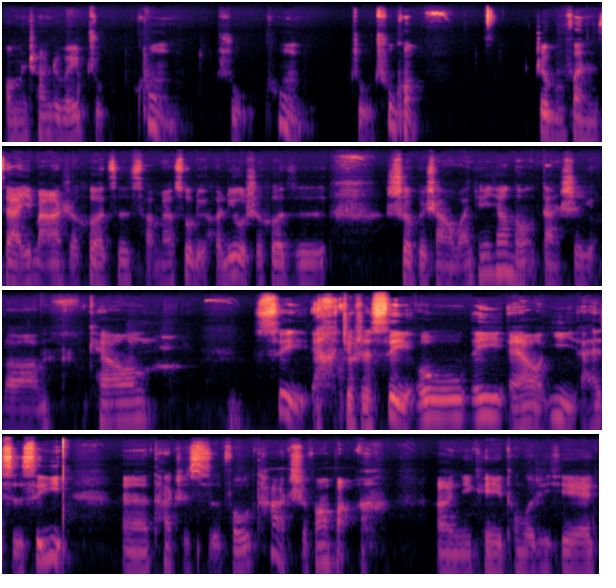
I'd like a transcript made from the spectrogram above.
我们称之为主控、主控、主触控。这部分在一百二十赫兹扫描速率和六十赫兹设备上完全相同，但是有了 Cal C 就是 C O A L E S C E，嗯，Touch for Touch 方法啊，啊，你可以通过这些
